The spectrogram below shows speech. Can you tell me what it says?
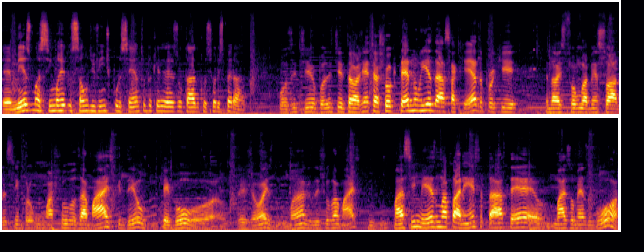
é, mesmo assim uma redução de 20% do que o resultado que o senhor esperava. Positivo, positivo. Então a gente achou que até não ia dar essa queda, porque nós fomos abençoados assim por umas chuvas a mais que deu, pegou regiões, mangas e chuva a mais. Uhum. Mas assim mesmo a aparência está até mais ou menos boa,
